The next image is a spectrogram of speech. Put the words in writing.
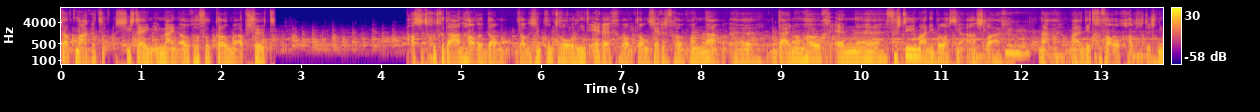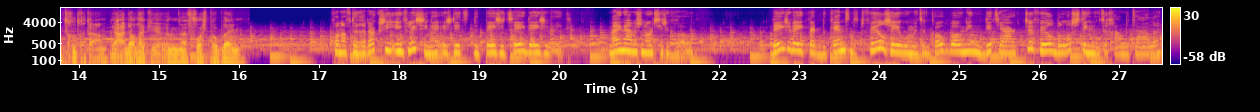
Dat maakt het systeem in mijn ogen volkomen absurd. Als ze het goed gedaan hadden, dan, dan is een controle niet erg. Want dan zeggen ze gewoon van, nou, uh, duim omhoog en uh, verstuur maar die belastingaanslagen. Mm -hmm. Nou, maar in dit geval hadden ze het dus niet goed gedaan. Ja, en dan heb je een uh, fors probleem. Vanaf de redactie in Vlissingen is dit de PZC deze week. Mijn naam is Noortje de Kroo. Deze week werd bekend dat veel Zeeuwen met een koopwoning dit jaar te veel belasting moeten gaan betalen.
